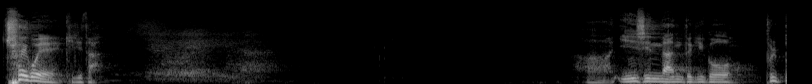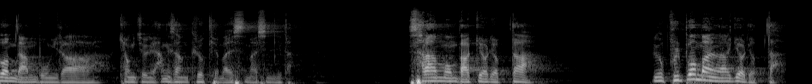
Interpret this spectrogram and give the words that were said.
최고의 길이다. 아, 인신난득이고 불법 난봉이라 경전에 항상 그렇게 말씀하십니다. 사람 몸 받기 어렵다. 그리고 불법만 하기 어렵다.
